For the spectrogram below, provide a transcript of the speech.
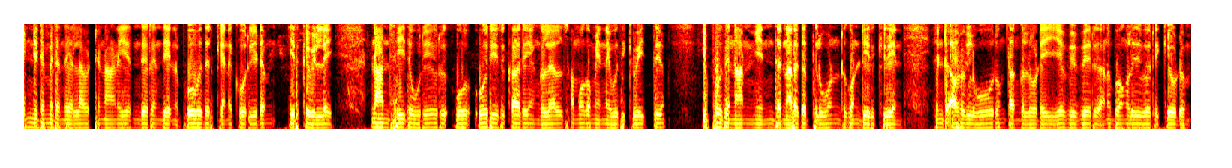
என்னிடமிருந்த எல்லாவற்றையும் நான் இருந்திருந்தேன் போவதற்கு எனக்கு ஒரு இடம் இருக்கவில்லை. நான் செய்த ஒரே ஒரு ஓரிரு காரியங்களால் சமூகம் என்னை ஒதுக்கி வைத்து இப்போது நான் இந்த நரகத்தில் ஒன்று கொண்டிருக்கிறேன் என்று அவர்கள் ஒவ்வொரும் தங்களுடைய வெவ்வேறு அனுபவங்களை விவரிக்கவிடும்.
